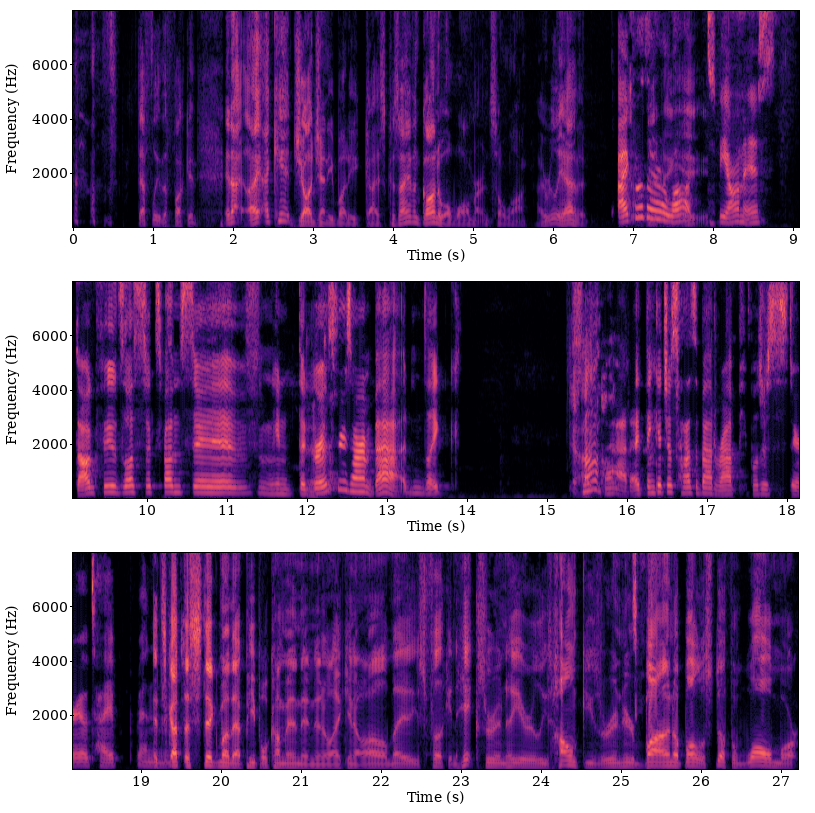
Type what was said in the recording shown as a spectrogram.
definitely the fucking and i i, I can't judge anybody guys because i haven't gone to a walmart in so long i really haven't I go there a lot, to be honest. Dog food's less expensive. I mean, the Yeah. groceries aren't bad. Like, it's I- not bad. I think it just has a bad rap. People just stereotype and It's got the stigma that people come in and they're like, you know, oh man, these fucking hicks are in here, these honkies are in here buying up all the stuff in Walmart.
